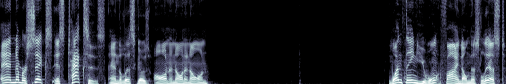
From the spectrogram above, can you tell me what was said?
And number six is taxes. And the list goes on and on and on. One thing you won't find on this list,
